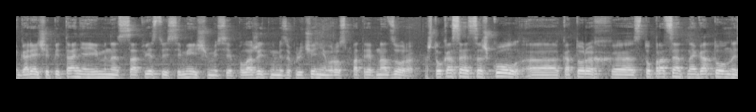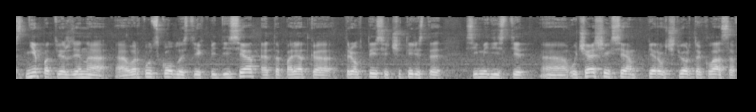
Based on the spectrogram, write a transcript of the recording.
горячее питание именно в соответствии с имеющимися положительными заключениями Роспотребнадзора. Что касается школ, э, которых э, стопроцентная готовность не подтверждена, э, в Иркутской области их 50, это порядка 3400 70 э, учащихся первых-четвертых классов.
